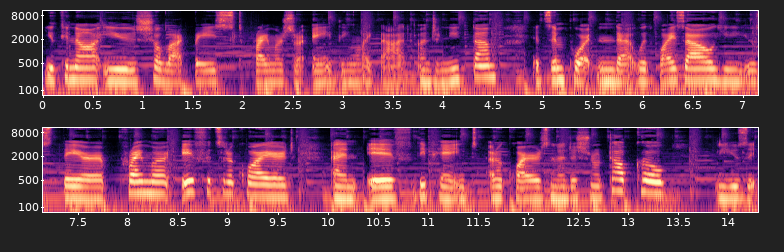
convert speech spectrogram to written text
you cannot use shellac based primers or anything like that underneath them. It's important that with Wise Owl you use their primer if it's required and if the paint requires an additional top coat, use it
